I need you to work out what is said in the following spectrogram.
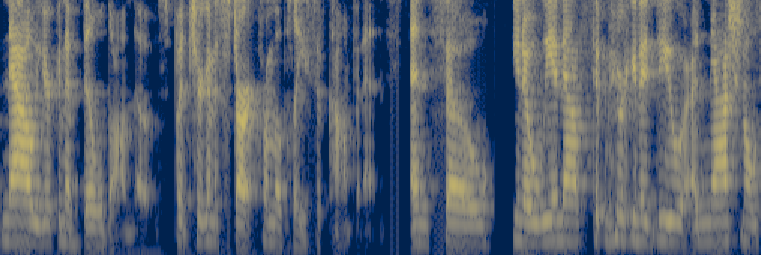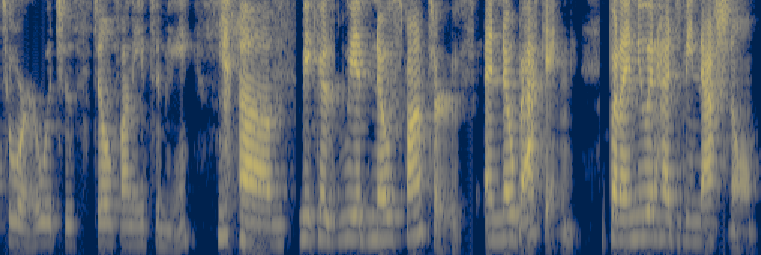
now you're going to build on those but you're going to start from a place of confidence. And so you know we announced that we were going to do a national tour which is still funny to me um, because we had no sponsors and no backing but I knew it had to be national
